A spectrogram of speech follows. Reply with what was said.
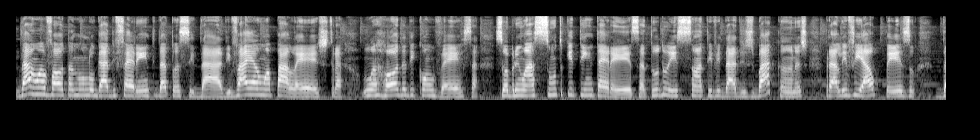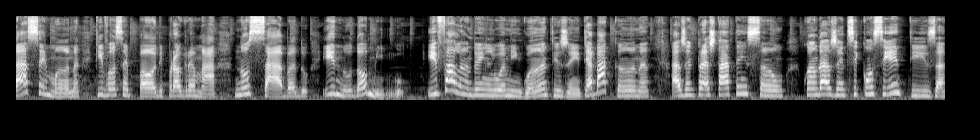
dar uma volta num lugar diferente da tua cidade, vai a uma palestra, uma roda de conversa sobre um assunto que te interessa. Tudo isso são atividades bacanas para aliviar peso da semana que você pode programar no sábado e no domingo. E falando em lua minguante, gente, é bacana a gente prestar atenção quando a gente se conscientiza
